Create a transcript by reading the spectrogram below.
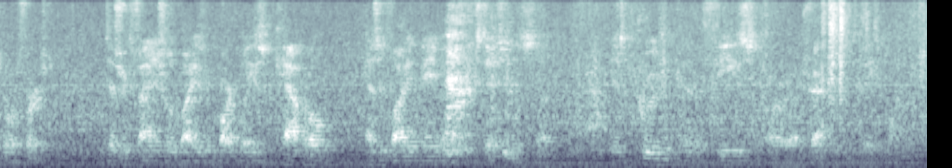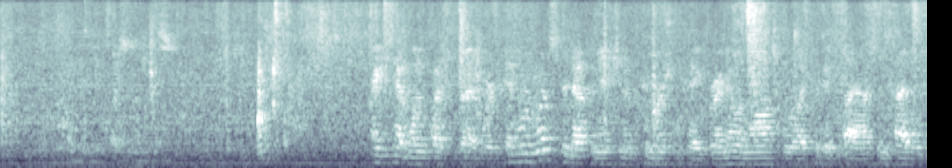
October 1st. District Financial Advisor Barclays Capital has advised payment of the extension is uh, is prudent and the fees are attractive in today's market. Any questions on this? I just have one question for Edward. Edward, what's the definition of commercial paper? I know in law school I took a class entitled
